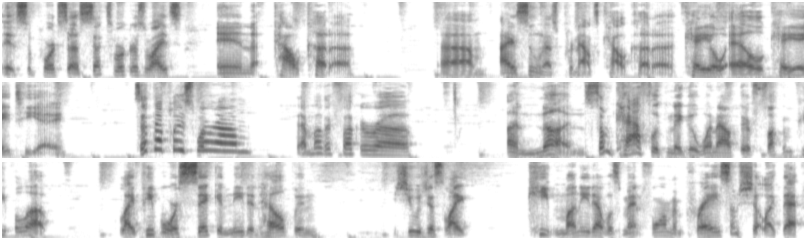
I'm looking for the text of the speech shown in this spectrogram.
It supports uh, sex workers' rights in Calcutta. Um, I assume that's pronounced Calcutta. K O L K A T A. Is that that place where um that motherfucker uh a nun, some Catholic nigga went out there fucking people up. Like people were sick and needed help, and she would just like keep money that was meant for him and pray, some shit like that.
